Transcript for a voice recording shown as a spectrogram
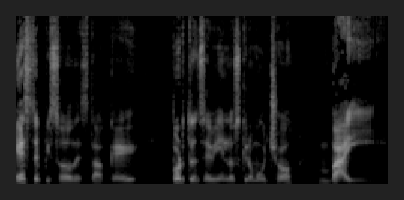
este episodio de Está OK. Pórtense bien, los quiero mucho. Bye.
